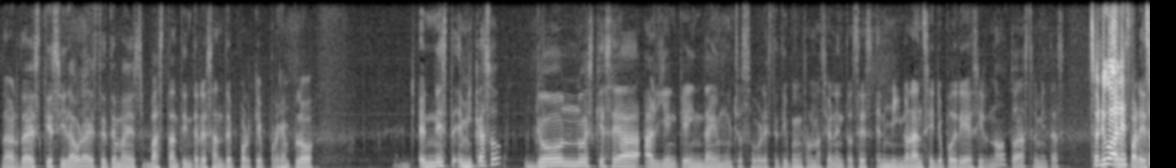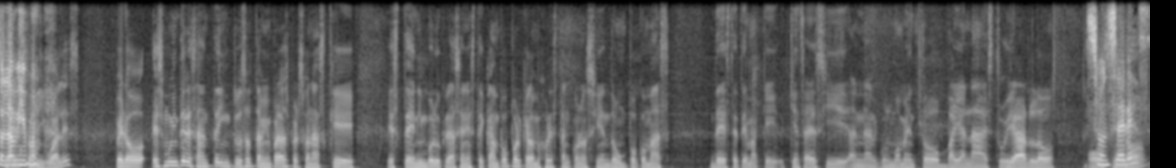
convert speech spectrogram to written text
La verdad es que sí, Laura, este tema es bastante interesante porque, por ejemplo, en, este, en mi caso, yo no es que sea alguien que indague mucho sobre este tipo de información, entonces en mi ignorancia yo podría decir, no, todas las tremitas son iguales, son la misma. Son iguales, pero es muy interesante incluso también para las personas que estén involucradas en este campo porque a lo mejor están conociendo un poco más de este tema que quién sabe si en algún momento vayan a estudiarlo. Son seres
